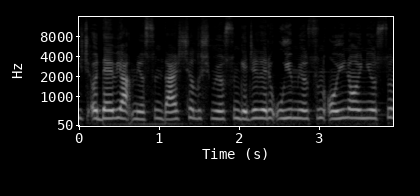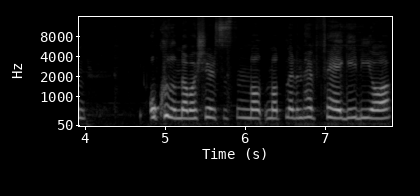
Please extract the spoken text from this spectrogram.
Hiç ödev yapmıyorsun, ders çalışmıyorsun, geceleri uyumuyorsun, oyun oynuyorsun. Okulunda başarısızsın, not- notların hep F geliyor.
